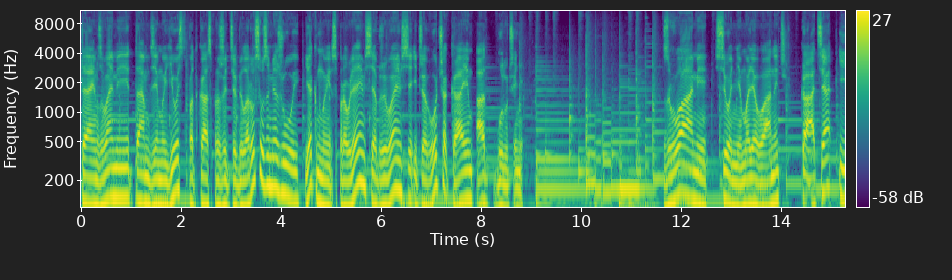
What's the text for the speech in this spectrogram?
Вітаем з вами там, дзе мы ёсць падказ пра жыццё беларусаў за мяжой, як мы спраўляемся, абжываемся і чаго чакаем ад будучыні. З вами сёння маляваныч, Каця і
